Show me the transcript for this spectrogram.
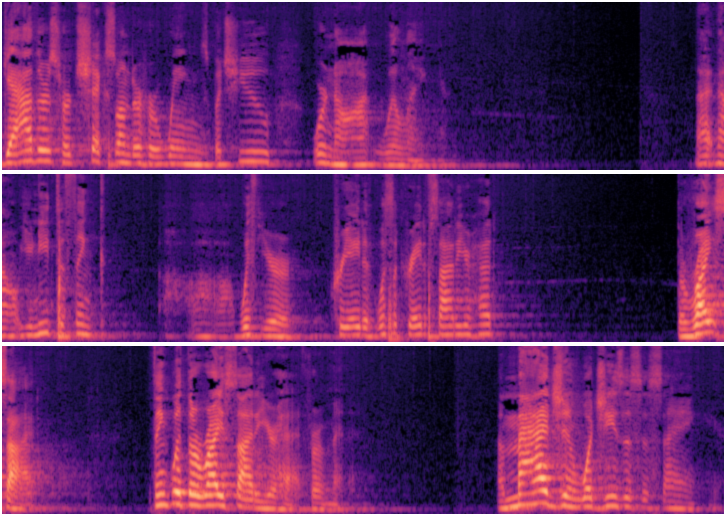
gathers her chicks under her wings, but you were not willing. Now, you need to think uh, with your creative, what's the creative side of your head? The right side. Think with the right side of your head for a minute. Imagine what Jesus is saying here.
